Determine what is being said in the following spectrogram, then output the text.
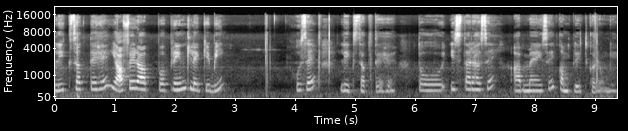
लिख सकते हैं या फिर आप प्रिंट लेके भी उसे लिख सकते हैं। तो इस तरह से अब मैं इसे कंप्लीट करूँगी।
